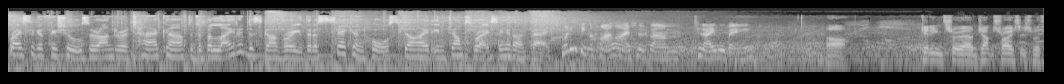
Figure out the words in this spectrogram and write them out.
Racing officials are under attack after the belated discovery that a second horse died in jumps racing at Oakbank. What do you think the highlight of um, today will be? Oh, getting through our jumps races with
